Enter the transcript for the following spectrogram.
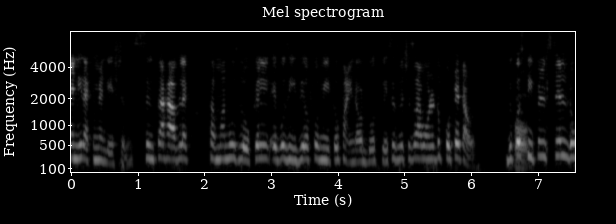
any recommendations since i have like someone who's local it was easier for me to find out those places which is why i wanted to put it out because Oh. people still do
